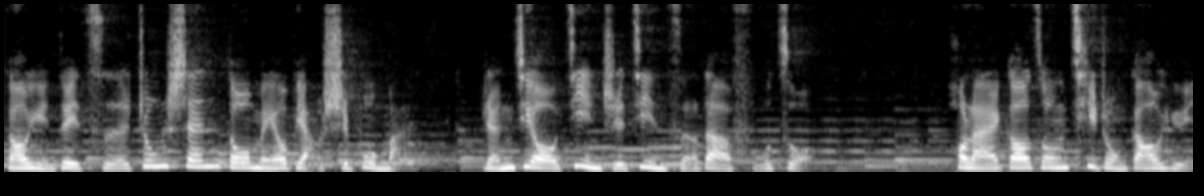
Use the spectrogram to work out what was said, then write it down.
高允对此终身都没有表示不满，仍旧尽职尽责地辅佐。后来高宗器重高允，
